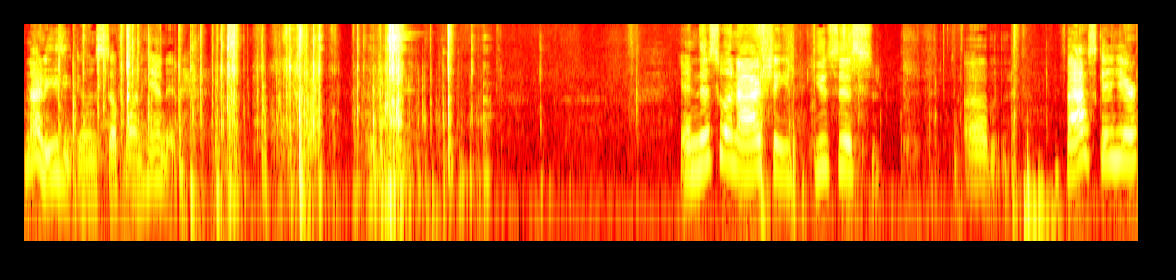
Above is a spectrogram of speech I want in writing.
Not easy doing stuff one-handed. In this one, I actually use this um, basket here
